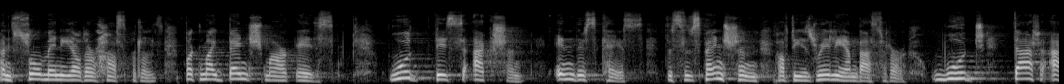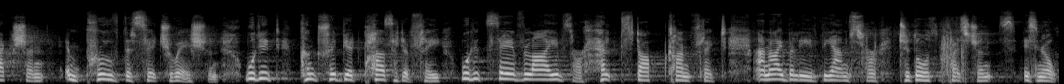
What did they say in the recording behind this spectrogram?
and so many other hospitals. But my benchmark is would this action in this case, the suspension of the Israeli ambassador, would that action improve the situation? Would it contribute positively? Would it save lives or help stop conflict? And I believe the answer to those questions is no.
